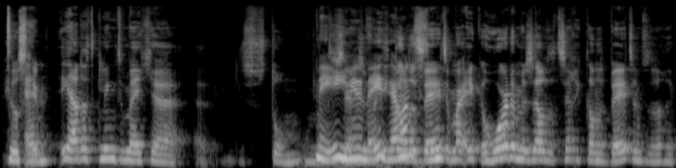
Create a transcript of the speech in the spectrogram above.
Heel slim. En ja, dat klinkt een beetje eh, stom. Om dat Nee, te zeggen. nee, nee, ik kan het beter. Maar ik hoorde mezelf dat zeggen, ik kan het beter. En toen dacht ik,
